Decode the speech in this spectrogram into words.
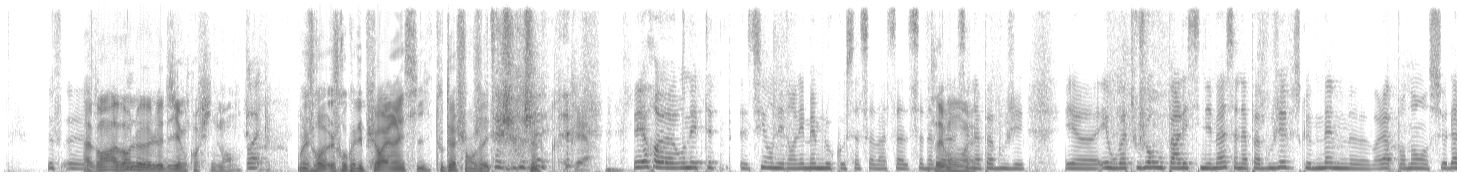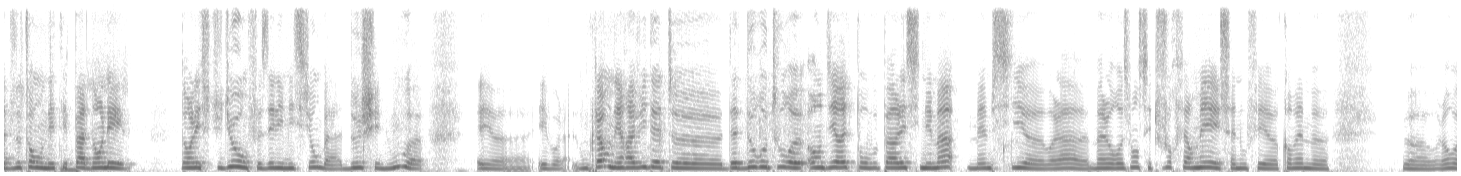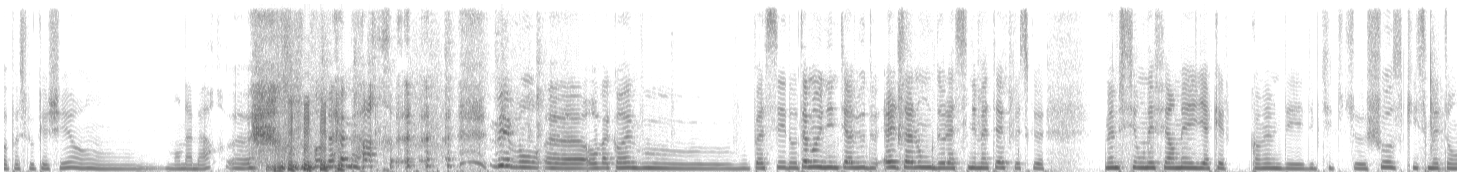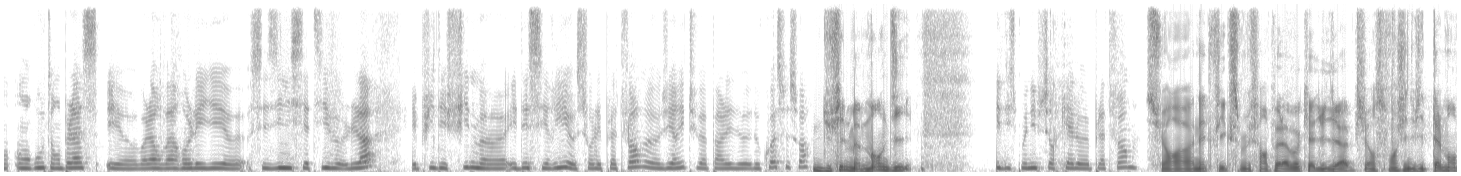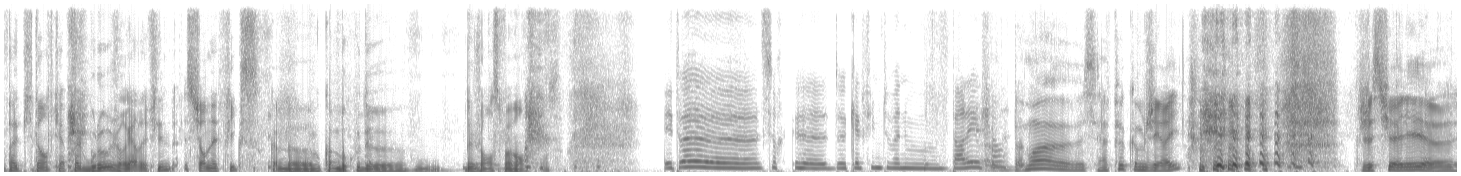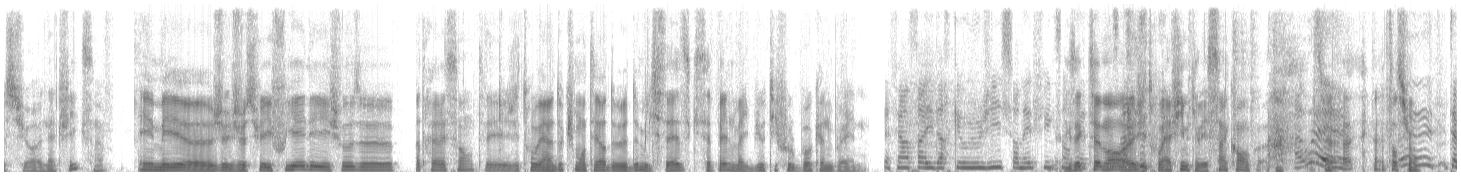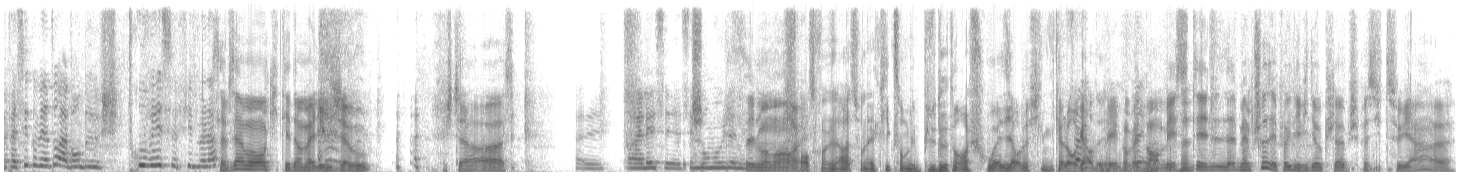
Euh, Avant, avant le, le deuxième confinement. Ouais. Moi, je, re- je reconnais plus rien ici. Tout a changé. Tout a changé. Claire. D'ailleurs, euh, on est peut-être. Si on est dans les mêmes locaux, ça, ça va, ça, ça n'a pas, bon, ça ouais. n'a pas bougé. Et, euh, et on va toujours vous parler cinéma, ça n'a pas bougé, parce que même euh, voilà, pendant ce laps de temps, on n'était pas dans les, dans les studios, on faisait l'émission bah, de chez nous. Euh, et, voilà. Donc là, on est ravis d'être euh, de retour euh, en direct pour vous parler cinéma, même si voilà, malheureusement, c'est toujours fermé et ça nous fait quand même. bah, voilà, on va pas se le cacher, hein, on, on en a marre. on en a marre. Mais bon, on va quand même vous, vous passer notamment une interview de Elsa Long de la Cinémathèque, parce que même si on est fermé, il y a quand même des, des petites euh, choses qui se mettent en, en route, en place, et euh, voilà, on va relayer euh, ces initiatives-là, et puis des films euh, et des séries sur les plateformes. Géry, tu vas parler de, de quoi ce soir? Du film Mandy Il est disponible sur quelle plateforme? Sur Netflix. Je me fais un peu l'avocat du diable. Puis en ce moment, j'ai une vie tellement palpitante qu'après le boulot, je regarde des films sur Netflix, comme, comme beaucoup de, de gens en ce moment. Et toi, euh, sur, euh, de quel film tu vas nous parler, Charles Bah, moi, euh, c'est un peu comme Jerry. je suis allé euh, sur Netflix. Et mais euh, je, je suis allé fouiller des choses euh, pas très récentes et j'ai trouvé un documentaire de 2016 qui s'appelle My Beautiful Broken Brain. T'as fait un travail d'archéologie sur Netflix en Exactement, ouais, j'ai trouvé un film qui avait 5 ans. Quoi. Ah ouais Attention. Ouais, T'as passé combien de temps avant de trouver ce film-là? Ça faisait un moment qu'il était dans ma liste, j'avoue. J'étais là, c'est Allez, Bon, allez, c'est c'est le moment où c'est le j'aime. moment. Je ouais. pense qu'en général, sur Netflix, on met plus de temps à choisir le film qu'à le regarder. Oui, complètement. Mais c'était la même chose à l'époque des vidéoclubs, je sais pas si tu te souviens. euh,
